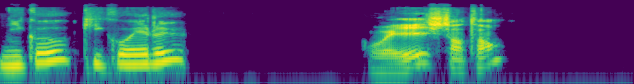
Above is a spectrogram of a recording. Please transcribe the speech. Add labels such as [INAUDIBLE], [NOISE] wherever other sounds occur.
Nico, Kiko Eru Oui, je t'entends.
